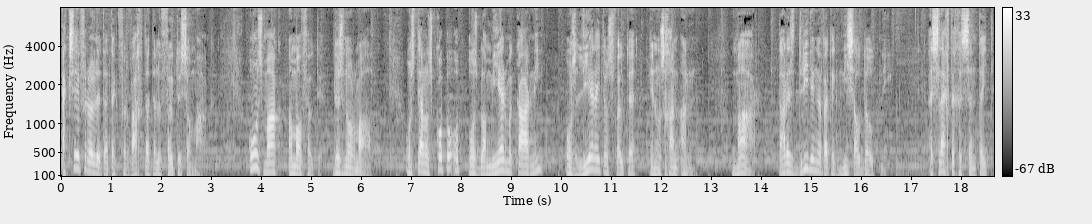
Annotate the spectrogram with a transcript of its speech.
Ek sê vir hulle dat ek verwag dat hulle foute sal maak. Ons maak almal foute. Dis normaal. Ons tel ons koppe op, ons blameer mekaar nie. Ons leer uit ons foute en ons gaan aan. Maar Daar is 3 dinge wat ek nie sal duld nie. 'n Slegte gesindheid,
